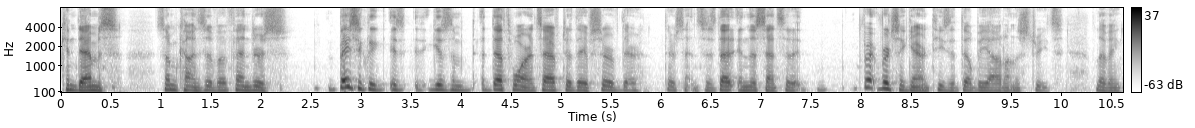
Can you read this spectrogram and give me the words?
condemns some kinds of offenders. Basically, is, gives them death warrants after they've served their, their sentences. That in the sense that it virtually guarantees that they'll be out on the streets living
